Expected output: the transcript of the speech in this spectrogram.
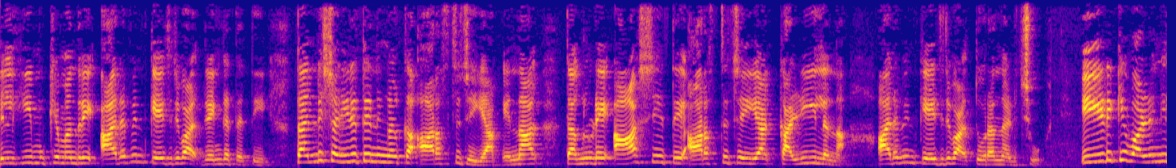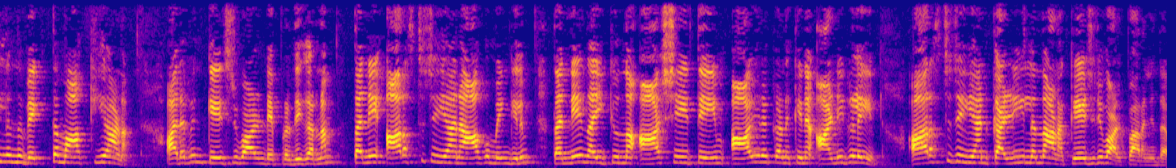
ഡൽഹി മുഖ്യമന്ത്രി അരവിന്ദ് കേജ്രിവാൾ രംഗത്തെത്തി. തന്റെ ശരീരത്തെ നിങ്ങൾക്ക് അറസ്റ്റ് ചെയ്യാം. എന്നാൽ തങ്ങളുടെ ആശയത്തെ അറസ്റ്റ് ചെയ്യാൻ കഴിയില്ലെന്ന് അരവിന്ദ് കേജ്രിവാൾ തുറന്നടിച്ചു. ഇഡിക്ക് വഴങ്ങില്ലെന്ന് വ്യക്തമാക്കിയാണ് അരവിന്ദ് കേജ്രിവാളിന്റെ പ്രതികരണം. തന്നെ അറസ്റ്റ് ചെയ്യാനാകുമെങ്കിലും തന്നെ നയിക്കുന്ന ആശയത്തെയും ആയിരക്കണക്കിന് അണികളെയും അറസ്റ്റ് ചെയ്യാൻ കഴിയില്ലെന്നാണ് കേജ്രിവാൾ പറഞ്ഞത്.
